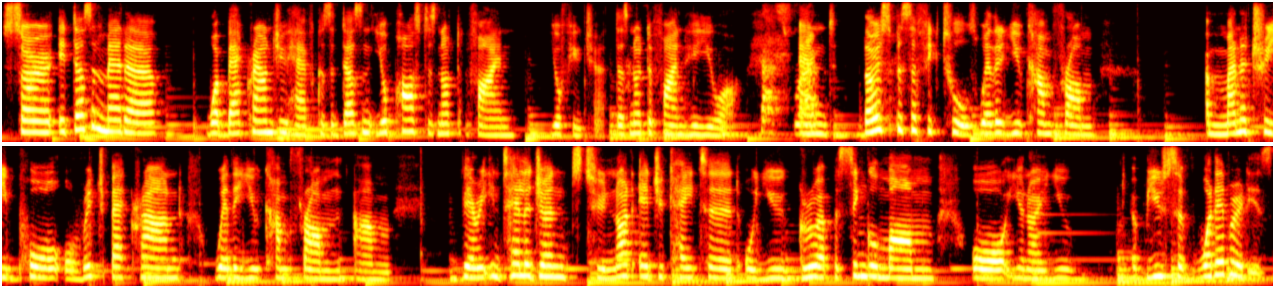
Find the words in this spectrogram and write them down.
so it doesn't matter what background you have because it doesn't your past does not define your future does not define who you are that's right and those specific tools whether you come from a monetary poor or rich background, whether you come from um, very intelligent to not educated, or you grew up a single mom, or you know you abusive, whatever it is,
